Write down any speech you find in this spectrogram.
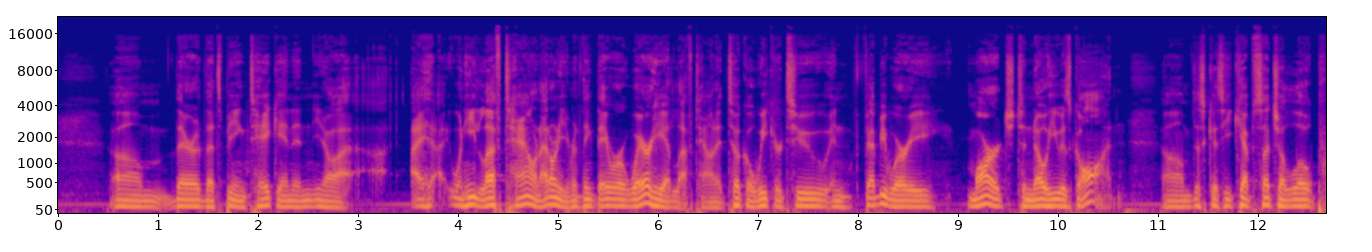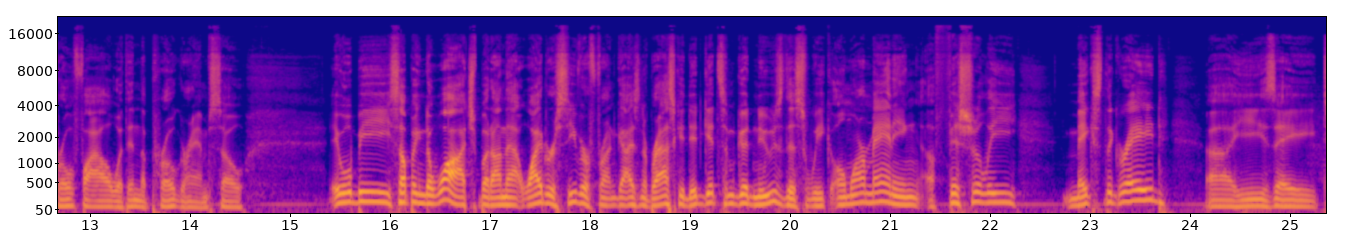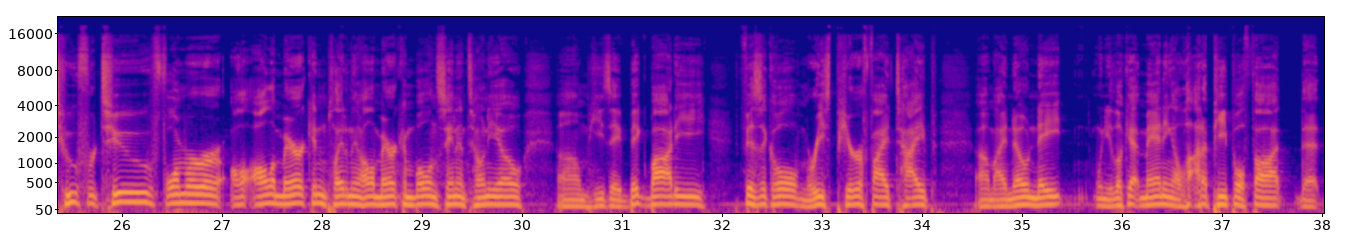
um, there that's being taken. And you know, I, I when he left town, I don't even think they were aware he had left town. It took a week or two in February, March to know he was gone. Um, just because he kept such a low profile within the program. So it will be something to watch. But on that wide receiver front, guys, Nebraska did get some good news this week. Omar Manning officially makes the grade. Uh, he's a two for two former All American, played in the All American Bowl in San Antonio. Um, he's a big body, physical, Maurice Purified type. Um, I know, Nate, when you look at Manning, a lot of people thought that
